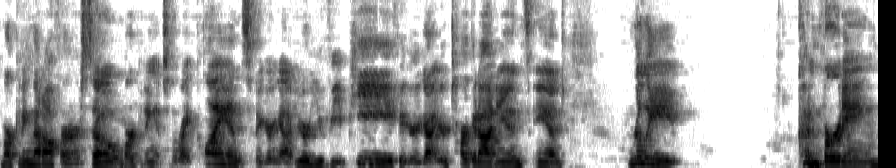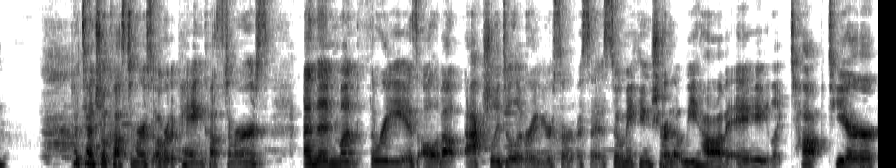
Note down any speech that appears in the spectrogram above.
marketing that offer. So, marketing it to the right clients, figuring out your UVP, figuring out your target audience, and really converting potential customers over to paying customers. And then month three is all about actually delivering your services. So, making sure that we have a like top tier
